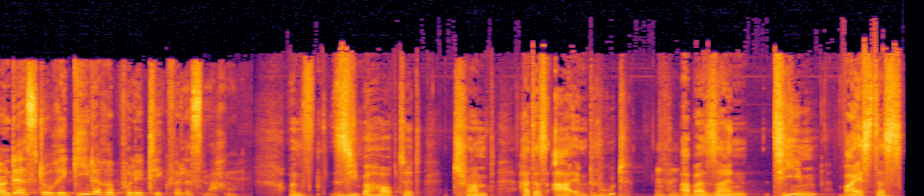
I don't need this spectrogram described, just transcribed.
und desto rigidere Politik will es machen. Und sie behauptet, Trump hat das A im Blut, Mhm. Aber sein Team weiß das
